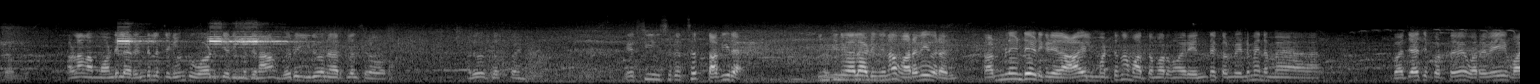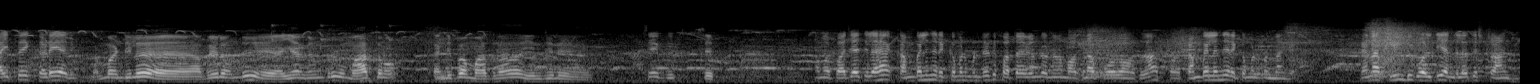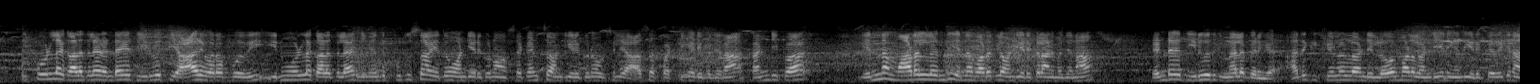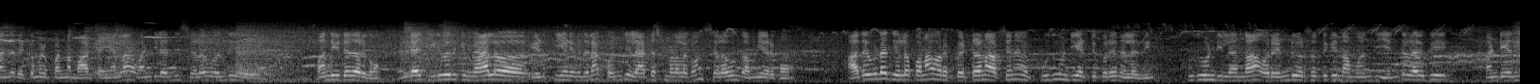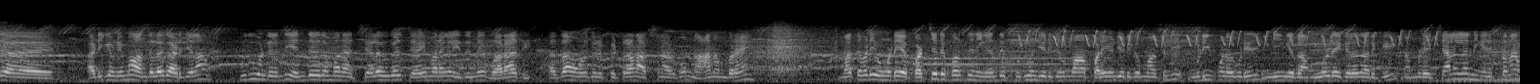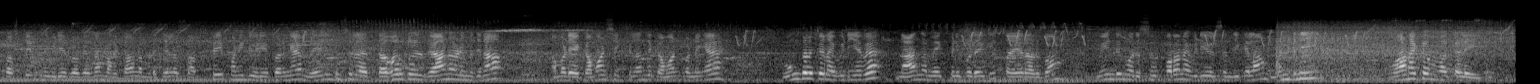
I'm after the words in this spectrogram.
ஆனால் நம்ம வண்டியில் ரெண்டு லட்சம் கிலோமீட்டர் ஓடிச்சு அப்படி பார்த்தீங்கன்னா வெறும் இருபது நேரத்தில் செலவு வரும். அது ஒரு ப்ளஸ் பாயிண்ட் எஃப்சி இன்சூரன்ஸை தவிர இன்ஜின் வேலை அப்படிங்கன்னா வரவே வராது. கம்ப்ளைண்ட்டே எடுக்க கிடையாது ஆயில் மட்டும்தான் மாற்ற மாதிரி இருக்கும். வேறு எந்த கம்ப்ளைண்ட்டுமே நம்ம பஜாஜை பொறுத்தவரை வரவே வாய்ப்பே கிடையாது. நம்ம வண்டியில் அவையில் வந்து ஐயாயிரம் கிலோமீட்டருக்கு மாற்றணும் கண்டிப்பாக மாற்றினா தான் இன்ஜினு சேஃபு சேஃப் நம்ம பஜாஜில் கம்பெனிலேருந்து ரெக்கமெண்ட் பண்ணுறது பத்தாயிரம் கிலோமீட்டர் ஒன்று மாற்றினா போதும். அதுதான். கம்பெனிலேருந்து ரெக்கமெண்ட் பண்ணாங்க. ஏன்னா ஃபீல்டு குவாலிட்டி அந்தளவுக்கு ஸ்ட்ராங் இப்போ உள்ள காலத்தில் ரெண்டாயிரத்தி இருபத்தி ஆறு வரப்போகுது இன்னும் உள்ள காலத்தில் நீங்கள் வந்து புதுசாக எதுவும் வண்டி எடுக்கணும் செகண்ட்ஸ் வண்டி எடுக்கணும் அப்படின்னு சொல்லி ஆசைப்பட்டீங்க அப்படின்னா கண்டிப்பாக என்ன மாடல்லேருந்து என்ன மாடலில் வண்டி எடுக்கலாம்னு பார்த்தீங்கன்னா ரெண்டாயிரத்தி இருபதுக்கு மேலே போயிருங்க. அதுக்கு கீழே உள்ள வண்டி லோ மாடல் வண்டியை நீங்கள் வந்து எடுக்கிறதுக்கு நான் வந்து ரெக்கமெண்ட் பண்ண மாட்டேன். ஏன்னா வண்டியில் வந்து செலவு வந்து வந்துக்கிட்டே தான் இருக்கும். ரெண்டாயிரத்தி இருபதுக்கு மேலே எடுத்தீங்க பார்த்தீங்கன்னா கொஞ்சம் லேட்டஸ்ட் மாடல் இருக்கும் செலவும் கம்மியாக இருக்கும். அதை விட சொல்லப்போனால் ஒரு பெட்டரான ஆப்ஷன் புது வண்டி எடுத்து போகிறது நல்லது. புது வண்டியிலன்னா ஒரு ரெண்டு வருஷத்துக்கு நம்ம வந்து எந்த அளவுக்கு வண்டி வந்து அடிக்க முடியுமோ அந்த அளவுக்கு அடிக்கலாம் புது வண்டியிலேருந்து எந்த விதமான செலவுகள் தேய்மானங்கள் எதுவுமே வராது. அதுதான் உங்களுக்கு ஒரு பெட்டரான ஆப்ஷனாக இருக்கும் நான் நம்புகிறேன் மற்றபடி உங்களுடைய பட்ஜெட்டை பொறுத்து நீங்கள் வந்து புது வண்டி எடுக்கணுமா பழைய வண்டி எடுக்கணுமா சொல்லி முடிவு பண்ணக்கூடியது நீங்கள் தான் உங்களுடைய கையில் தான் இருக்குது நம்மளுடைய சேனலில் நீங்கள் இப்போ தான் ஃபஸ்ட் டைம் இந்த வீடியோ பார்க்க தான் மறக்காம நம்ம சேனலை சப்ஸ்கிரைப் பண்ணிட்டு வீடியோ பாருங்கள் மேலும் சில தகவல்கள் வேணும் அப்படின்னு நம்முடைய நம்மளுடைய கமெண்ட் செக்ஷன்லேருந்து கமெண்ட் பண்ணுங்கள் உங்களுக்கான வீடியோவை நாங்கள் மேக் பண்ணி போடுறதுக்கு தயாராக இருக்கோம். மீண்டும் ஒரு சூப்பரான வீடியோவை சந்திக்கலாம். நன்றி. வணக்கம் மக்களை.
